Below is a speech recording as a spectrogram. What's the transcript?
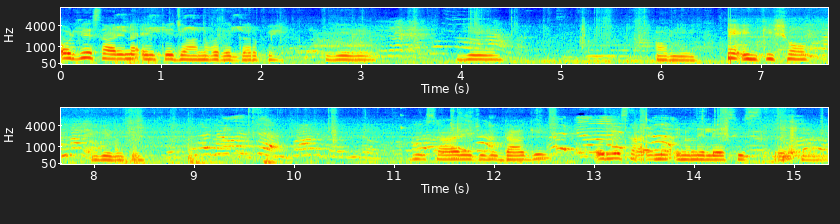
और ये सारे ना इनके जानवर है घर पे। ये ये, और ये। ये इनकी शॉप, ये देखिए ये सारे जो है धागे, और ये सारे ना इन्होंने लेसेस रखे हैं।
